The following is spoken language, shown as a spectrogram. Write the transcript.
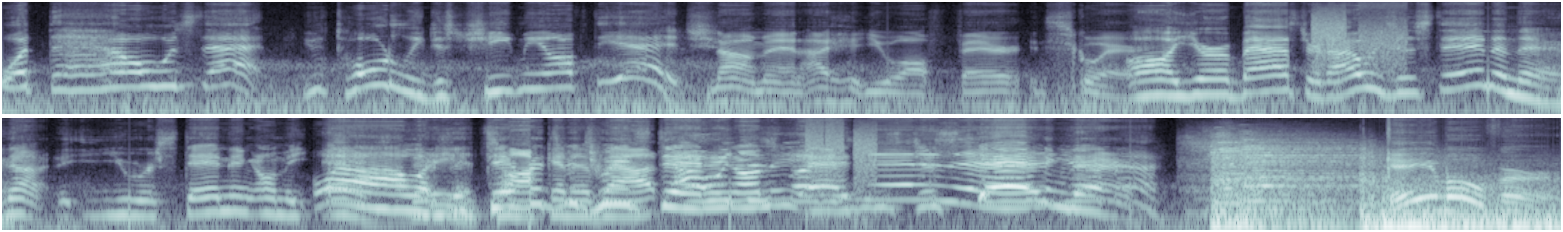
What the hell was that? You totally just cheat me off the edge. Nah, man, I hit you all fair and square. Oh, you're a bastard. I was just standing there. Nah, you were standing on the Wow, edge. what There's are you a difference talking between about? standing I on was the just edge fucking and just standing standing there. there. Game over.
